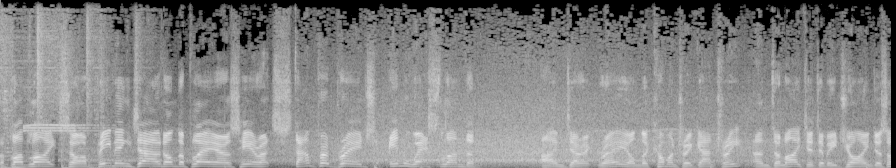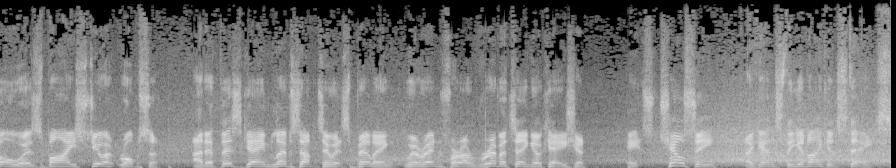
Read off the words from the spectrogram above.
The floodlights are beaming down on the players here at Stamford Bridge in West London. I'm Derek Ray on the commentary gantry and delighted to be joined as always by Stuart Robson. And if this game lives up to its billing, we're in for a riveting occasion. It's Chelsea against the United States.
